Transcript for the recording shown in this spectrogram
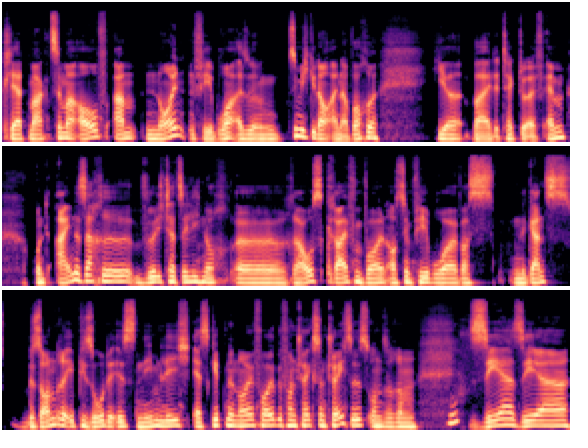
Klärt Marc Zimmer auf am 9. Februar, also in ziemlich genau einer Woche hier bei Detektor FM. Und eine Sache würde ich tatsächlich noch äh, rausgreifen wollen aus dem Februar, was eine ganz besondere Episode ist, nämlich es gibt eine neue Folge von Tracks and Traces, unserem sehr, sehr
